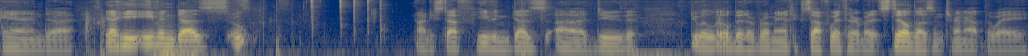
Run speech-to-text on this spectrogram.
and uh, yeah, he even does ooh, naughty stuff. He even does uh, do the do a little bit of romantic stuff with her, but it still doesn't turn out the way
